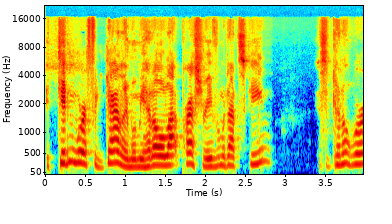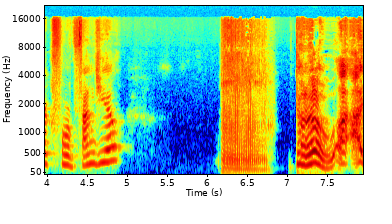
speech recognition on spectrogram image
it didn't work for Gannon when we had all that pressure, even with that scheme. Is it going to work for Fangio? Don't know. I, I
